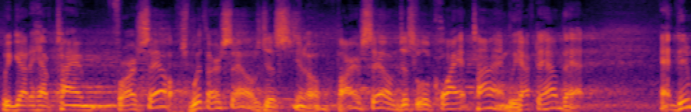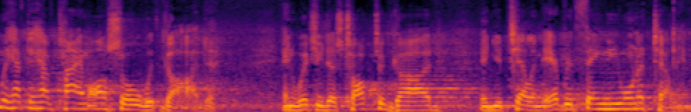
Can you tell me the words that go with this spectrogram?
We got to have time for ourselves, with ourselves, just, you know, by ourselves, just a little quiet time. We have to have that. And then we have to have time also with God in which you just talk to God and you tell Him everything you want to tell Him.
